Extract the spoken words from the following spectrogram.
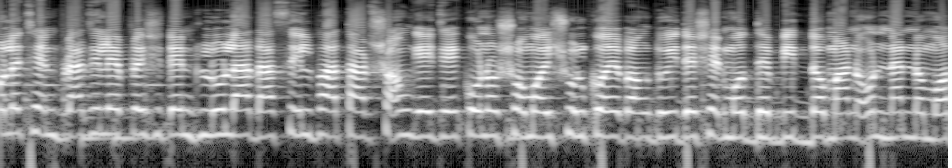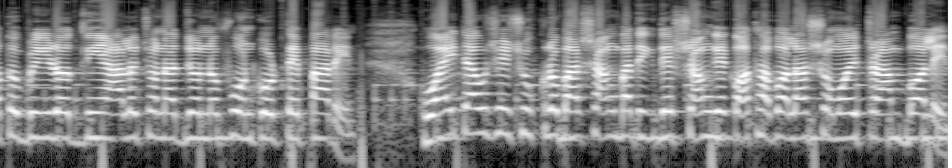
বলেছেন ব্রাজিলের প্রেসিডেন্ট লুলা দা সিলভা তার সঙ্গে যে কোনো সময় শুল্ক এবং দুই দেশের মধ্যে বিদ্যমান অন্যান্য মতবিরোধ নিয়ে আলোচনার জন্য ফোন করতে পারেন। হোয়াইট হাউসে শুক্রবার সাংবাদিকদের সঙ্গে কথা বলার সময় ট্রাম্প বলেন,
